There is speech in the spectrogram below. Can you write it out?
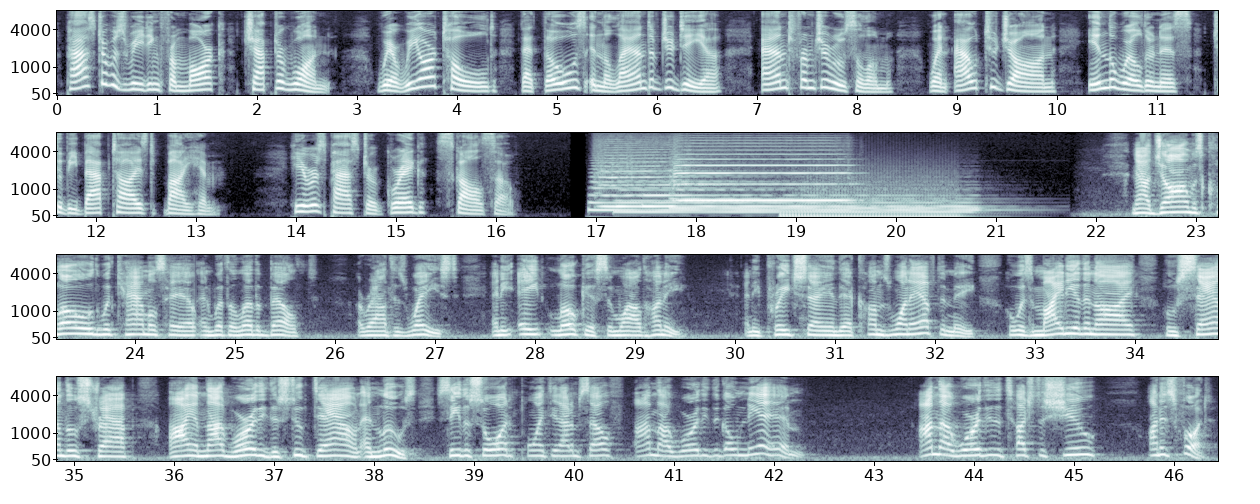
Pastor was reading from Mark chapter 1, where we are told that those in the land of Judea and from Jerusalem went out to John in the wilderness to be baptized by him. Here is Pastor Greg Scalzo. Now John was clothed with camel's hair and with a leather belt around his waist, and he ate locusts and wild honey. And he preached, saying, There comes one after me, who is mightier than I, whose sandals strap I am not worthy to stoop down and loose. See the sword pointing at himself? I'm not worthy to go near him. I'm not worthy to touch the shoe on his foot.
